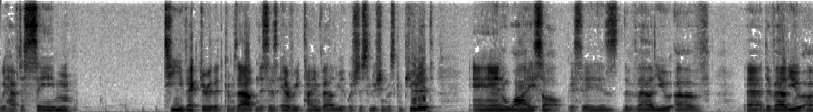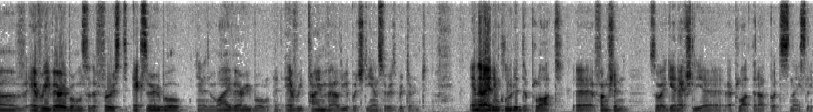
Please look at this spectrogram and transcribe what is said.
we have the same t vector that comes out, and this is every time value at which the solution was computed, and y sol. This is the value of uh, the value of every variable, so the first x variable and then y variable at every time value at which the answer is returned. And then I'd included the plot uh, function, so I get actually a, a plot that outputs nicely.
